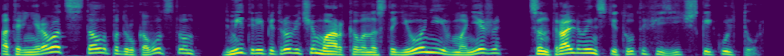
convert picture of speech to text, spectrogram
а тренироваться стала под руководством Дмитрия Петровича Маркова на стадионе и в манеже Центрального института физической культуры.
